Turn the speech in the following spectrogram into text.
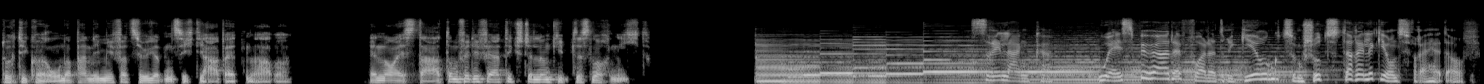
Durch die Corona-Pandemie verzögerten sich die Arbeiten aber. Ein neues Datum für die Fertigstellung gibt es noch nicht. Sri Lanka. US-Behörde fordert Regierung zum Schutz der Religionsfreiheit auf.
